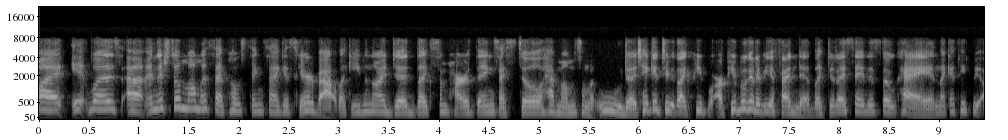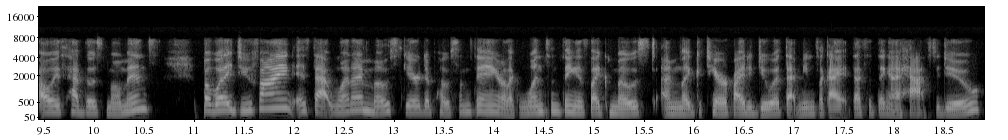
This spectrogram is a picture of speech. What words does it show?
but it was uh, and there's still moments i post things i get scared about. Like even though i did like some hard things i still have moments i'm like ooh did i take it to like people are people going to be offended? Like did i say this okay? And like i think we always have those moments. But what i do find is that when i'm most scared to post something or like when something is like most i'm like terrified to do it that means like i that's the thing i have to do.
